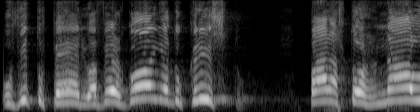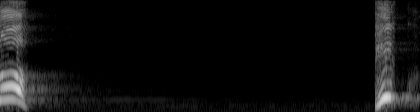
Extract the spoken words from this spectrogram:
o vitupério, a vergonha do Cristo, para torná-lo rico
